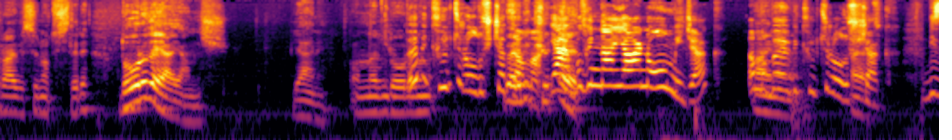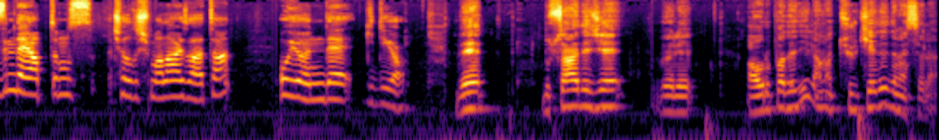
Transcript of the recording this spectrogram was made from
privacy notisleri doğru veya yanlış. Yani onların doğruluğunu... Böyle bir kültür oluşacak Böyle ama. kül- yani evet. bugünden yarın olmayacak. Ama Aynen böyle öyle. bir kültür oluşacak. Bizim de yaptığımız çalışmalar zaten o yönde gidiyor. Ve bu sadece böyle Avrupa'da değil ama Türkiye'de de mesela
